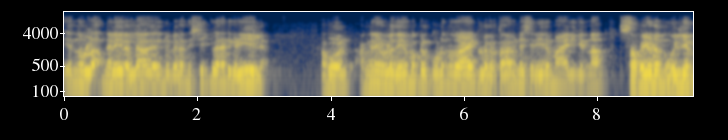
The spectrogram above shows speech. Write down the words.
എന്നുള്ള നിലയിലല്ലാതെ അതിന് വില നിശ്ചയിക്കുവാനായിട്ട് കഴിയുകയില്ല. അപ്പോൾ അങ്ങനെയുള്ള ദൈവമക്കൾ കൂടുന്നതായിട്ടുള്ള കർത്താവിന്റെ ശരീരമായിരിക്കുന്ന സഭയുടെ മൂല്യം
